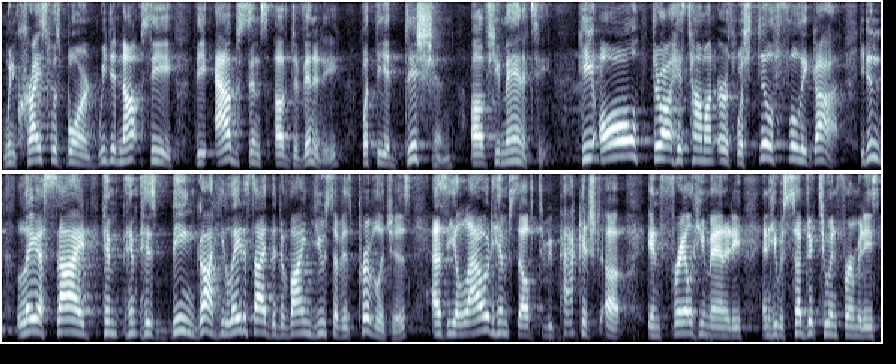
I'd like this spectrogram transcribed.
when Christ was born, we did not see the absence of divinity, but the addition of humanity. He, all throughout his time on earth, was still fully God. He didn't lay aside him, him, his being God. He laid aside the divine use of his privileges as he allowed himself to be packaged up in frail humanity, and he was subject to infirmities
